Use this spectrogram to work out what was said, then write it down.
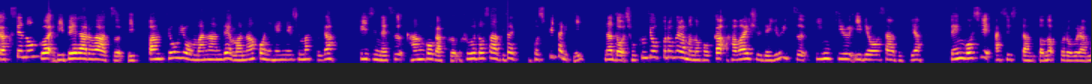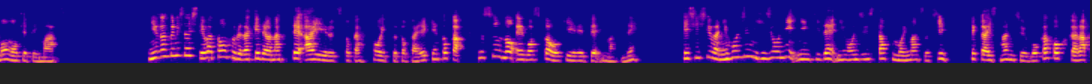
学生の多くはリベラルアーツ、一般教養を学んでマナー校に編入しますが、ビジネス、看護学、フードサービス、ホスピタリティなど職業プログラムのほか、ハワイ州で唯一緊急医療サービスや弁護士アシスタントのプログラムを設けています。入学に際しては TOEFL だけではなくて IELTS とか TOEIC とか英検とか複数の英語スコアを受け入れていますね。KCC は日本人に非常に人気で日本人スタッフもいますし、世界35カ国から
